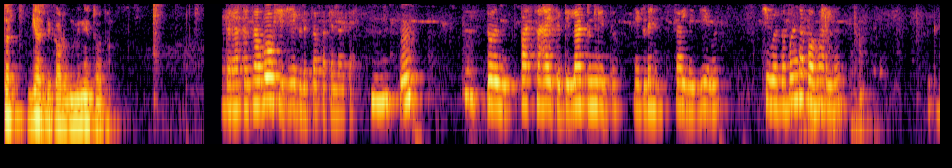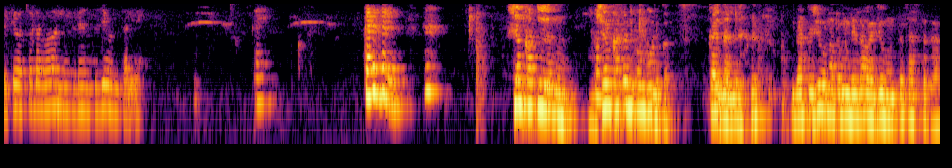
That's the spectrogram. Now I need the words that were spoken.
चल गॅस दे काढून मी नेतो आता. तर आता जा मावशीच्या इकडे चपात्या. हं? दोन पाच सहा आहेत ते लाटून घेतो. इकडे चाललंय जेवण. चिवाचा पण डबा भरला. इकडे जेवायचा डबा भरला इकडे यांचं जेवण चाललंय. काय? काय झालं? शेण खातोय ना. शेण खाताना पण बोलू का? काय झालं? जातो जेवण आता म्हणजे जावं जेवण तसं असतं का?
